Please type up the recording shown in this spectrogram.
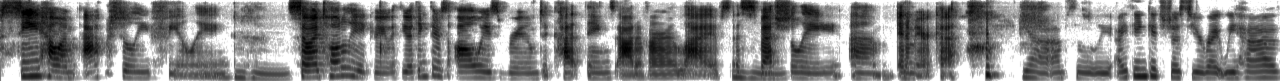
see how I'm actually feeling. Mm-hmm. So I totally agree with you. I think there's always room to cut things out of our lives, mm-hmm. especially um, in America. yeah, absolutely. I think it's just, you're right. We have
